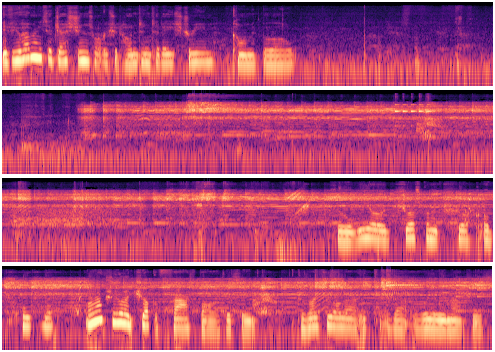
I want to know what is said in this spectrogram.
If you have any suggestions what we should hunt in today's stream, comment below. So we are just gonna chuck a Pokeball. I'm actually gonna chuck a fastball at this thing. Because I feel that that really matches.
